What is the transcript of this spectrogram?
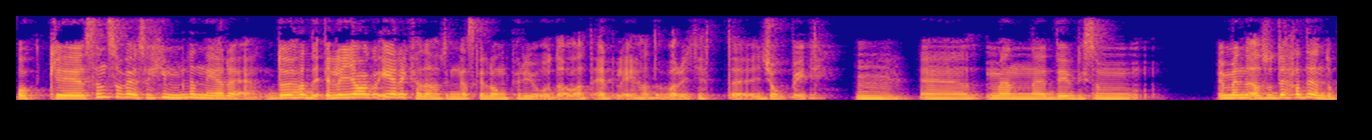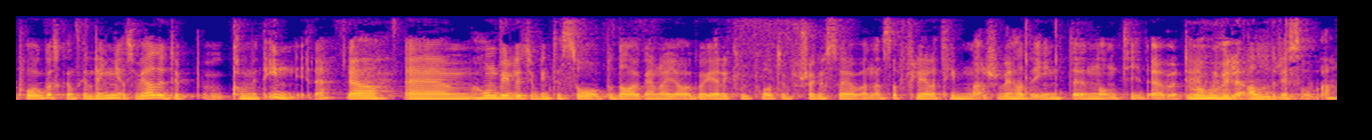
Och eh, sen så var jag så himla nere. Då hade, eller jag och Erik hade haft en ganska lång period av att Ellie hade varit jättejobbig. Mm. Eh, men det liksom... Men alltså det hade ändå pågått ganska länge så vi hade typ kommit in i det. Ja. Ehm, hon ville typ inte sova på dagarna. Jag och Erik höll på att typ försöka söva henne så flera timmar så vi hade inte någon tid över till. Men hon ville aldrig sova.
